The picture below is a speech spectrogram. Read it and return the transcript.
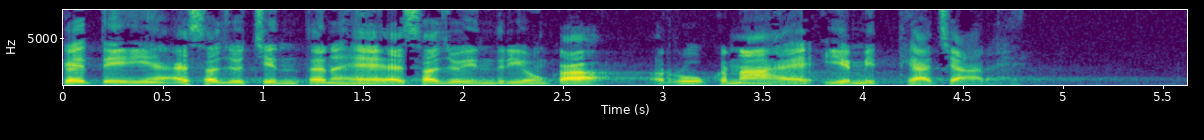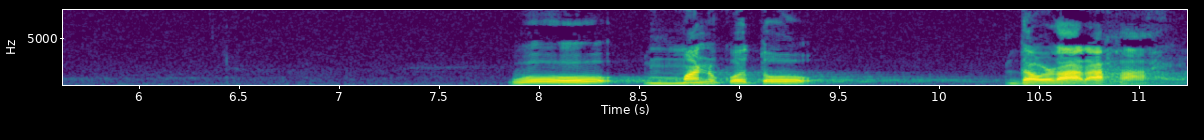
कहते हैं ऐसा जो चिंतन है, ऐसा जो इंद्रियों का रोकना है, ये मिथ्याचार है। वो मन को तो दौड़ा रहा है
